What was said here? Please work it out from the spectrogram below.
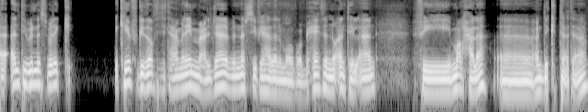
أنت بالنسبة لك كيف قدرتي تتعاملين مع الجانب النفسي في هذا الموضوع بحيث إنه أنت الآن في مرحلة عندك التأتأة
